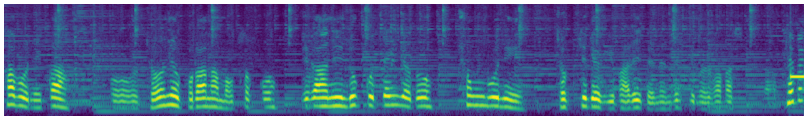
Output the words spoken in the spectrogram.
타보니까 어, 전혀 불안함 없었고 시간이 눕고 땡겨도 충분히 접지력이 발휘되는 느낌을 받았습니다. 태백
